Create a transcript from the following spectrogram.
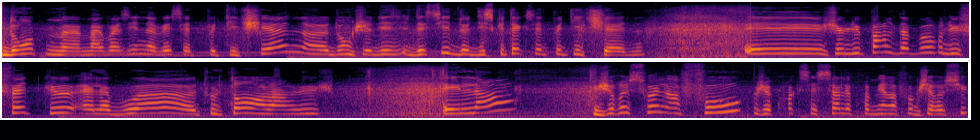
Donc, ma, voisine avait cette petite chienne, euh, donc je décide de discuter avec cette petite chienne. Et je lui parle d'abord du fait qu'elle aboie tout le temps dans la rue. Et là, je reçois l'info, je crois que c'est ça la première info que j'ai reçue,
